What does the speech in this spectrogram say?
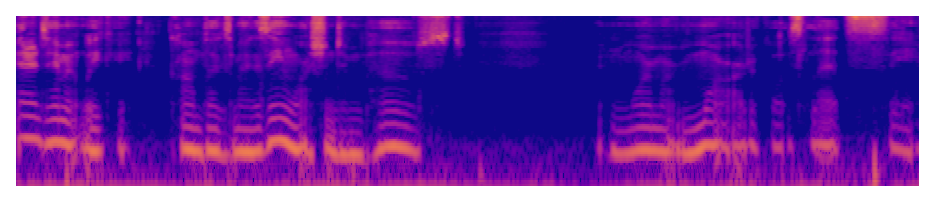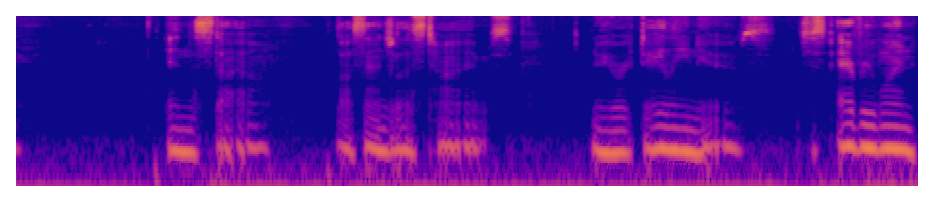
Entertainment Weekly, Complex Magazine, Washington Post, and more and more and more articles. Let's see. In Style, Los Angeles Times, New York Daily News. Just everyone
